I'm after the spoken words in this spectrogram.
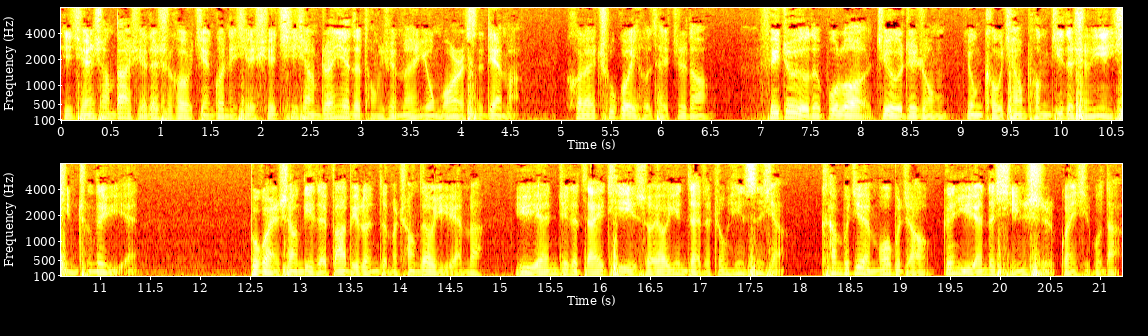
以前上大学的时候见过那些学气象专业的同学们用摩尔斯电码，后来出国以后才知道。非洲有的部落就有这种用口腔碰击的声音形成的语言。不管上帝在巴比伦怎么创造语言吧，语言这个载体所要运载的中心思想，看不见摸不着，跟语言的形式关系不大。”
